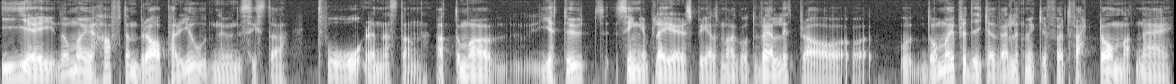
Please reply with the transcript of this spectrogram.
EA, de har ju haft en bra period nu under de sista två åren nästan. Att de har gett ut single player-spel som har gått väldigt bra och, och och de har ju predikat väldigt mycket för tvärtom, att nej,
